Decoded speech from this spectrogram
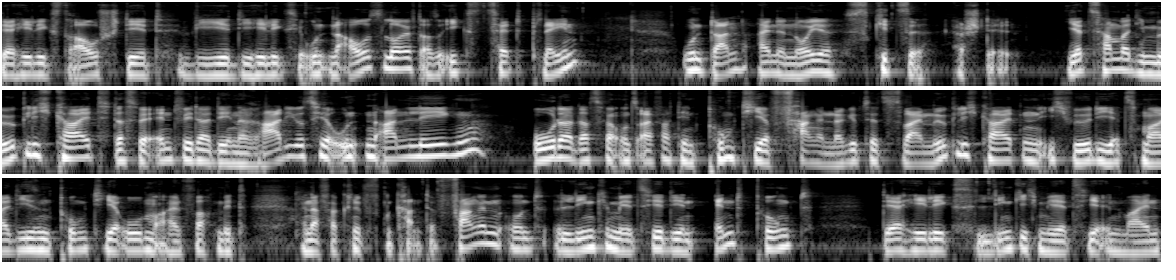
der Helix draufsteht, wie die Helix hier unten ausläuft, also XZ-Plane. Und dann eine neue Skizze erstellen. Jetzt haben wir die Möglichkeit, dass wir entweder den Radius hier unten anlegen oder dass wir uns einfach den Punkt hier fangen. Da gibt es jetzt zwei Möglichkeiten. Ich würde jetzt mal diesen Punkt hier oben einfach mit einer verknüpften Kante fangen und linke mir jetzt hier den Endpunkt der Helix, linke ich mir jetzt hier in, mein,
